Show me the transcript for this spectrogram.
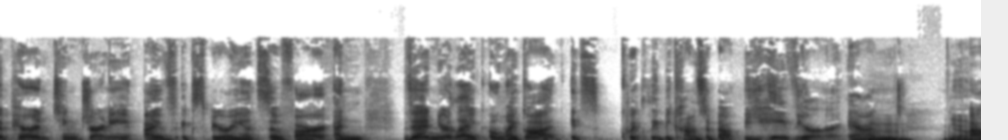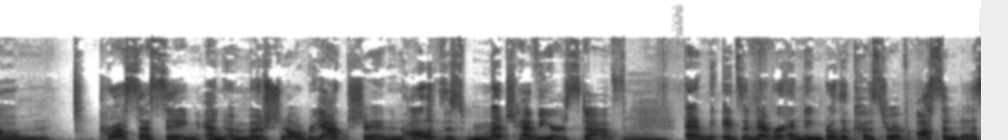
the parenting journey I've experienced so far. And then you're like, oh my God, it's quickly becomes about behavior and mm, yeah. Um, processing and emotional reaction and all of this much heavier stuff. Mm. And it's a never ending roller coaster of awesomeness.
